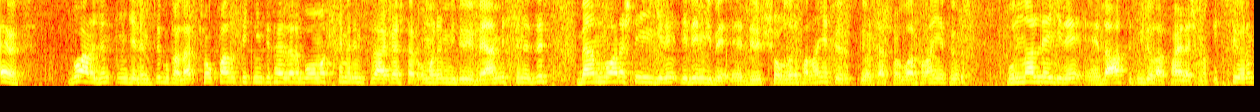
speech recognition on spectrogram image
Evet. Bu aracın incelemesi bu kadar. Çok fazla teknik detaylara boğmak istemedim size arkadaşlar. Umarım videoyu beğenmişsinizdir. Ben bu araçla ilgili dediğim gibi e, drift şovları falan yapıyoruz. Görsel şovlar falan yapıyoruz. Bunlarla ilgili e, daha sık videolar paylaşmak istiyorum.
